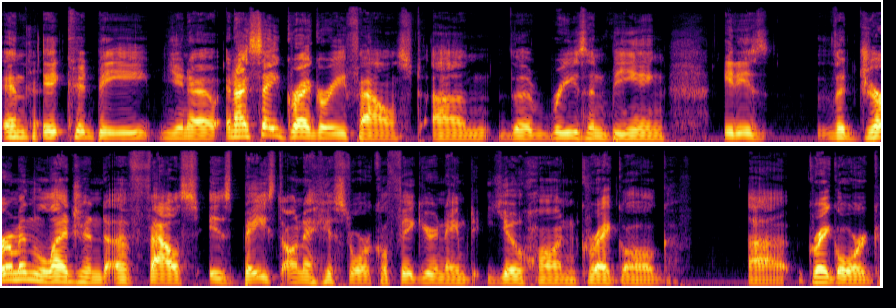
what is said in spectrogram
and it could be you know and i say gregory faust um, the reason being it is the german legend of faust is based on a historical figure named johann gregorg uh, gregorg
